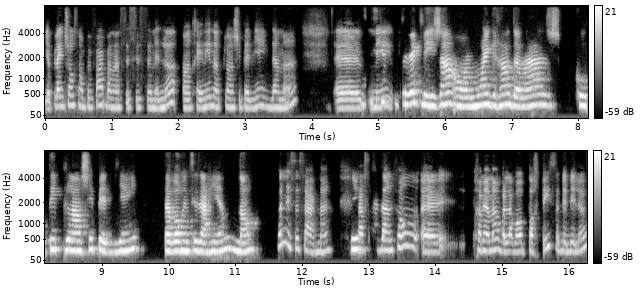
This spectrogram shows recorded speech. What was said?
y a plein de choses qu'on peut faire pendant ces six semaines-là. Entraîner notre plancher pelvien, évidemment. Euh, mais... C'est vrai que les gens ont un moins grand dommage côté plancher pelvien d'avoir une césarienne, non? Pas nécessairement. Parce que dans le fond, euh, premièrement, on va l'avoir porté, ce bébé-là.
